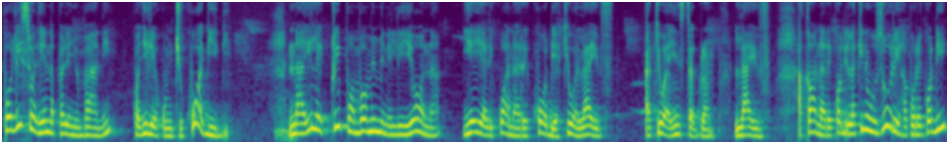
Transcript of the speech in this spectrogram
polisi walienda pale nyumbani kwa ajili ya kumchukua Gigi mm. na ile clip ambayo mimi niliiona, yeye alikuwa na rekodi akiwa live, akiwa Instagram live, akawa na rekodi, lakini uzuri hakurekodi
